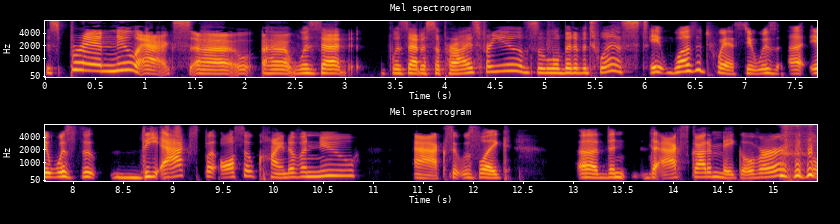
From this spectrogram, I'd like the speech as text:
this brand new axe? Was that was that a surprise for you? It's a little bit of a twist. It was a twist. It was it was the the axe, but also kind of a new axe. It was like uh, the the axe got a makeover. It's a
